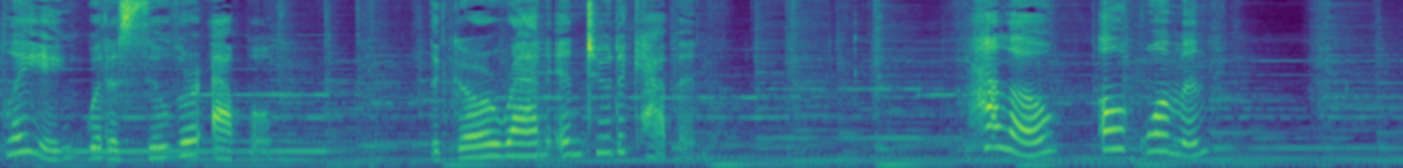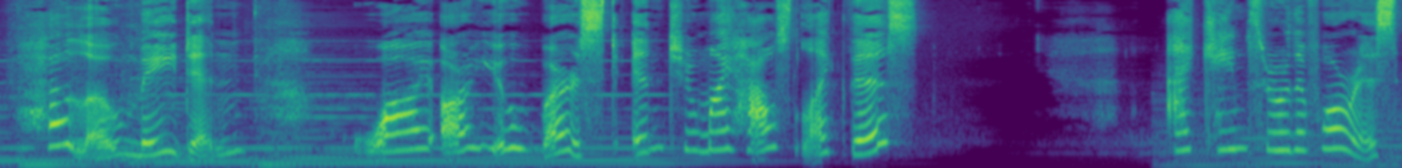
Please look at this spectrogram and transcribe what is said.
playing with a silver apple. The girl ran into the cabin. Hello, old woman. Hello, maiden. Why are you burst into my house like this? I came through the forest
